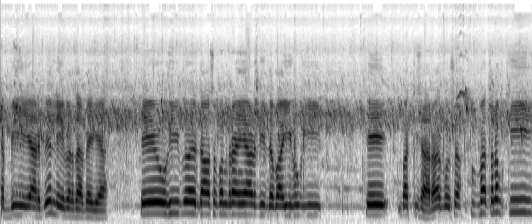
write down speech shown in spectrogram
26000 ਰੁਪਇਆ ਲੇਬਰ ਦਾ ਪੈ ਗਿਆ। ਤੇ ਉਹੀ 10 15000 ਦੀ ਦਵਾਈ ਹੋ ਗਈ ਤੇ ਬਾਕੀ ਸਾਰਾ ਕੁਝ ਮਤਲਬ ਕਿ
